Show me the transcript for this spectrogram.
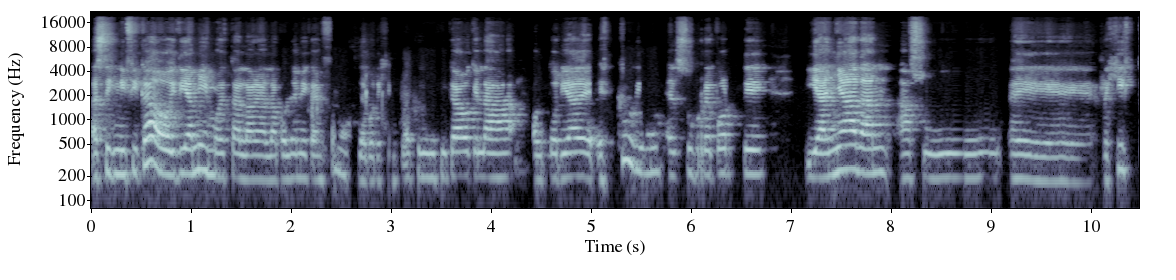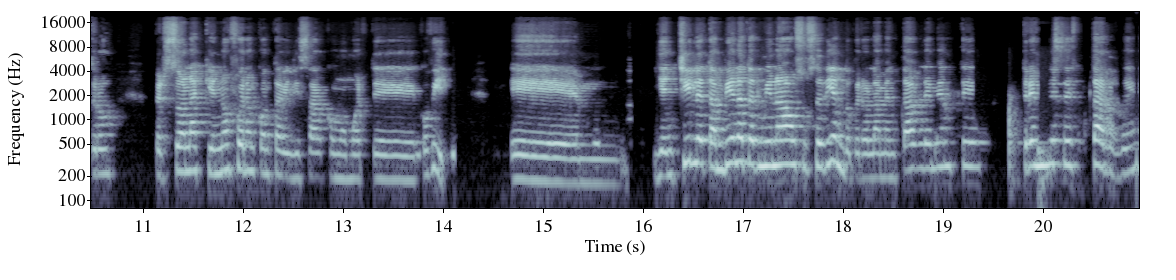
ha, significado, hoy día mismo está la, la, polémica en Francia, por ejemplo, ha significado que las autoridades estudien el subreporte y añadan a su registro personas que no fueron contabilizadas como muerte COVID. y en Chile también ha terminado sucediendo, pero lamentablemente tres meses tarde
